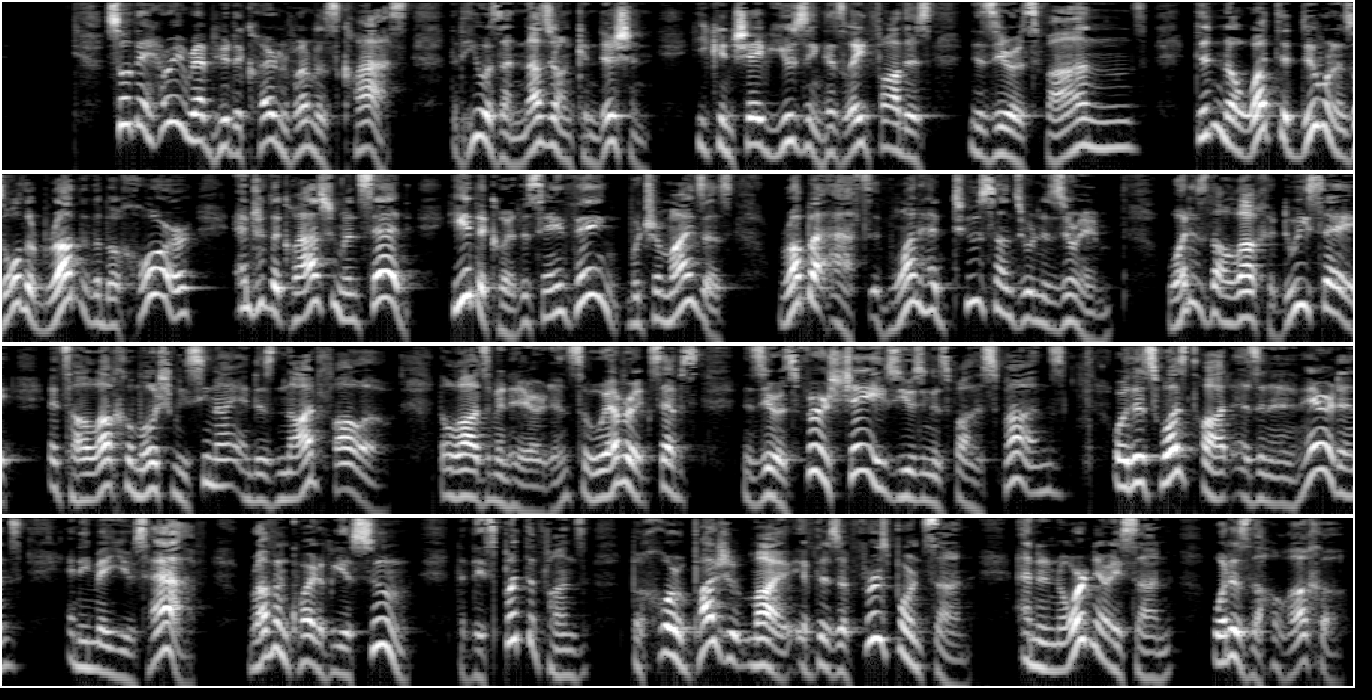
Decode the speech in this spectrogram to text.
So the Hairy Rebbe who declared in front of his class that he was a Nazir on condition he can shave using his late father's Nazir's funds, didn't know what to do when his older brother, the Bechor, entered the classroom and said he had declared the same thing, which reminds us, Rabba asks, if one had two sons who were Nazirim, what is the halacha? Do we say it's halacha Moshe Sinai and does not follow the laws of inheritance? So whoever accepts Nazir's first shaves using his father's funds, or this was taught as an inheritance and he may use half. Rav inquired if we assume that they split the funds, Bechor Pashut Mai, if there's a firstborn son and an ordinary son, what is the halacha?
